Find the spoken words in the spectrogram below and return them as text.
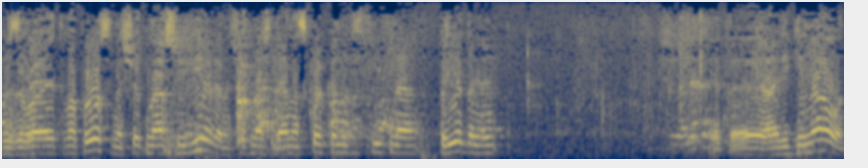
вызывает вопросы насчет нашей веры, насчет нас, да, насколько мы действительно преданы это оригинал,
